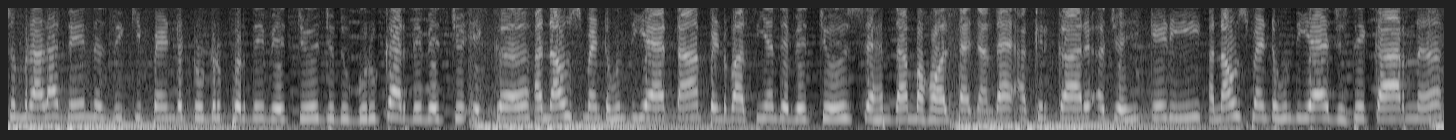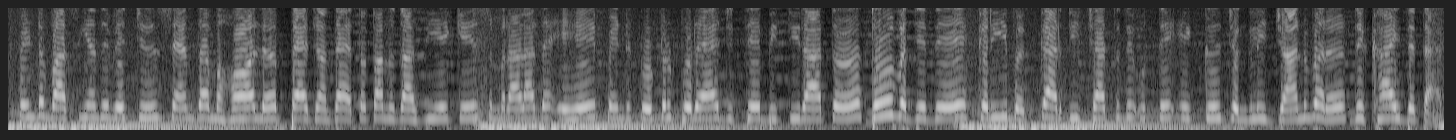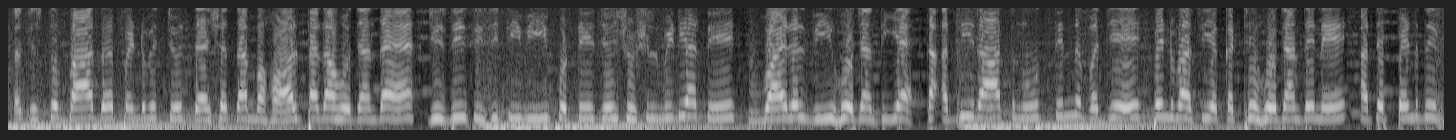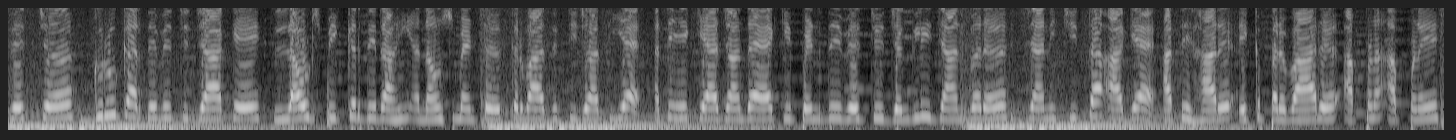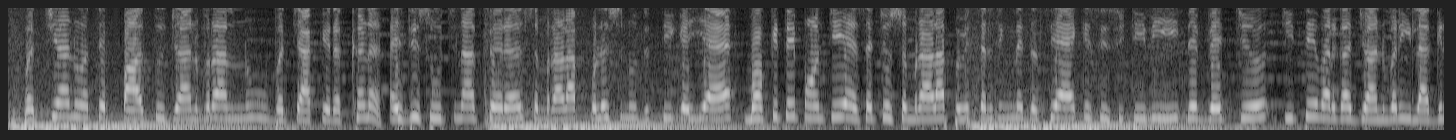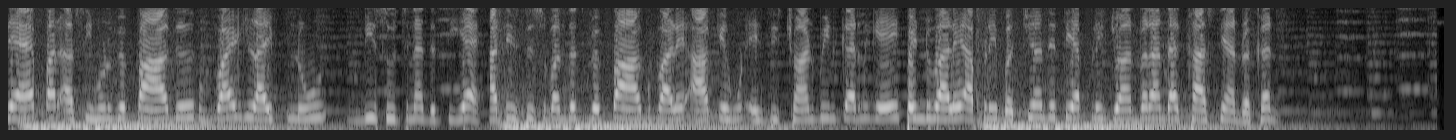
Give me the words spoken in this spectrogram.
ਸਮਰਾਲਾ ਦੇ ਨਜ਼ਦੀਕੀ ਪਿੰਡ ਟੁੱਡਰਪੁਰ ਦੇ ਵਿੱਚ ਜਦੋਂ ਗੁਰੂ ਘਰ ਦੇ ਵਿੱਚ ਇੱਕ ਅਨਾਉਂਸਮੈਂਟ ਹੁੰਦੀ ਹੈ, ਤਾਂ ਪਿੰਡ ਵਾਸੀਆਂ ਦੇ ਵਿੱਚ ਸਹਿਮ ਦਾ ਮਾਹੌਲ ਪੈ ਜਾਂਦਾ ਹੈ। ਆਖਿਰਕਾਰ ਅਜਿਹੀ ਕਿਹੜੀ ਅਨਾਉਂਸਮੈਂਟ ਹੁੰਦੀ ਹੈ ਜਿਸ ਦੇ ਕਾਰਨ ਪਿੰਡ ਵਾਸੀਆਂ ਦੇ ਵਿੱਚ ਸਹਿਮ ਦਾ ਮਾਹੌਲ ਪੈ ਜਾਂਦਾ ਹੈ। ਤਾਂ ਤੁਹਾਨੂੰ ਦੱਸ ਦਈਏ ਕਿ ਸਮਰਾਲਾ ਦਾ ਇਹ ਪਿੰਡ ਟੁੱਡਰਪੁਰ ਹੈ, ਜਿੱਥੇ ਬੀਤੀ ਰਾਤ 2 ਵਜੇ ਦੇ ਕਰੀਬ ਘਰ ਦੀ ਛੱਤ ਦੇ ਉੱਤੇ ਇੱਕ ਜੰਗਲੀ ਜਾਨਵਰ ਦਿਖਾਈ ਦਿੱਤਾ ਤਾਂ ਜਿਸ ਤੋਂ ਬਾਅਦ ਪਿੰਡ ਵਿੱਚ ਦਹਿਸ਼ਤ ਦਾ ਮਾਹੌਲ ਪੈਦਾ ਹੋ ਜਾਂਦਾ ਹੈ ਜਿਸ ਦੀ ਸੀਸੀਟੀਵੀ ਫੁਟੇਜ ਸੋਸ਼ਲ ਮੀਡੀਆ ਤੇ ਵਾਇਰਲ ਵੀ ਹੋ ਜਾਂਦੀ ਹੈ। ਤਾਂ ਅੱਧੀ ਰਾਤ ਨੂੰ 3 ਵਜੇ ਪਿੰਡ ਵਾਸੀ ਇਕੱਠੇ ਹੋ ਜਾਂਦੇ ਨੇ ਅਤੇ ਪਿੰਡ ਦੇ ਵਿੱਚ ਗੁਰੂ ਘਰ ਦੇ ਵਿੱਚ ਜਾ ਕੇ ਲਾਊਡ ਸਪੀਕਰ ਦੇ ਰਾਹੀਂ ਅਨਾਉਂਸਮੈਂਟ ਕਰਵਾ ਦਿੱਤੀ ਜਾਂਦੀ ਹੈ ਅਤੇ ਇਹ ਕਿਹਾ ਜਾਂਦਾ ਹੈ ਕਿ ਪਿੰਡ ਦੇ ਵਿੱਚ ਜੰਗਲੀ ਜਾਨਵਰ ਜਾਨੀ ਚੀਤਾ ਆ ਗਿਆ ਹੈ ਅਤੇ ਹਰ ਇੱਕ ਪਰਿਵਾਰ ਆਪਣਾ ਆਪਣੇ ਬੱਚਿਆਂ ਨੂੰ ਅਤੇ ਪਾਲਤੂ ਜਾਨਵਰਾਂ ਨੂੰ ਬਚਾ ਕੇ ਰੱਖਣ। ਇਸ ਦੀ ਸੂਚਨਾ ਫਿਰ ਸਮਰਾਲਾ ਪੁਲਿਸ ਨੂੰ ਦਿੱਤੀ ਗਈ ਹੈ। ਮੌਕੇ ਤੇ ਪਹੁੰਚੇ ਐਸਐਚਓ ਸਮਰਾਲਾ ਪਵਿੱਤਰ ਸਿੰਘ ਨੇ ਦੱਸਿਆ ਹੈ ਕਿ ਸੀਸੀਟੀਵੀ ਦੇ ਵਿੱਚ ਚੀਤੇ ਵਰਗਾ ਜਾਨਵਰ ਹੀ ਲੱਗ ਰਿਹਾ ਹੈ ਪਰ ਅਸੀਂ ਹੁਣ ਵਿਭਾਗ ਵਾਈਲਡ ਲਾਈਫ ਨੂੰ ਦੀ ਸੂਚਨਾ ਦਿੱਤੀ ਹੈ ਅਤੇ ਇਸ ਦੇ ਸੰਬੰਧਿਤ ਵਿਭਾਗ ਵਾਲੇ ਆ ਕੇ ਹੁਣ ਇਸ ਦੀ ਛਾਣਬੀਣ ਕਰਨਗੇ। ਪਿੰਡ ਵਾਲੇ ਆਪਣੇ ਬੱਚਿਆਂ ਦੇ ਤੇ ਆਪਣੇ ਜਾਨਵਰਾਂ ਦਾ ਖਾਸ ਧਿਆਨ ਰੱਖਣ।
